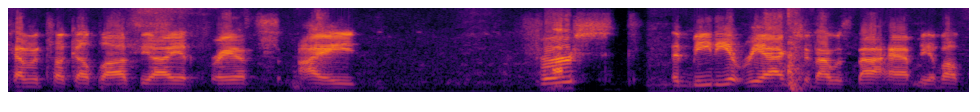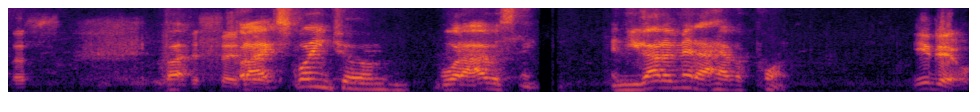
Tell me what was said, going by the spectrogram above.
Kevin took Albazi. I had France. I first immediate reaction. I was not happy about this But decision. but I explained to him what I was thinking, and you got to admit I have a point. you do.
